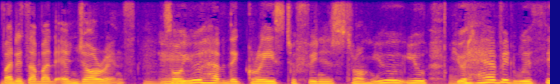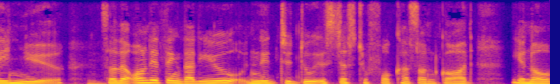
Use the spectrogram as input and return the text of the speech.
but hmm. it's about endurance. Hmm. So you have the grace to finish strong. You you you have it within you. So the only thing that you need to do is just to focus on God. You know,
